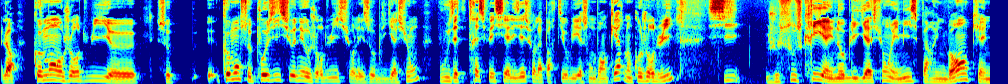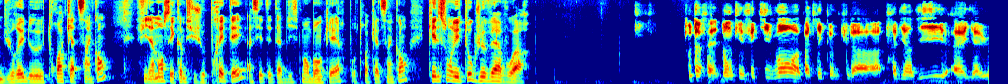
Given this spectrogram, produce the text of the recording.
Alors, comment aujourd'hui se, comment se positionner aujourd'hui sur les obligations? Vous êtes très spécialisé sur la partie obligations bancaires. Donc aujourd'hui, si je souscris à une obligation émise par une banque qui a une durée de 3, 4, 5 ans. Finalement, c'est comme si je prêtais à cet établissement bancaire pour 3, 4, 5 ans. Quels sont les taux que je vais avoir? Tout à fait. Donc effectivement, Patrick, comme tu l'as très bien dit, euh, il y a eu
